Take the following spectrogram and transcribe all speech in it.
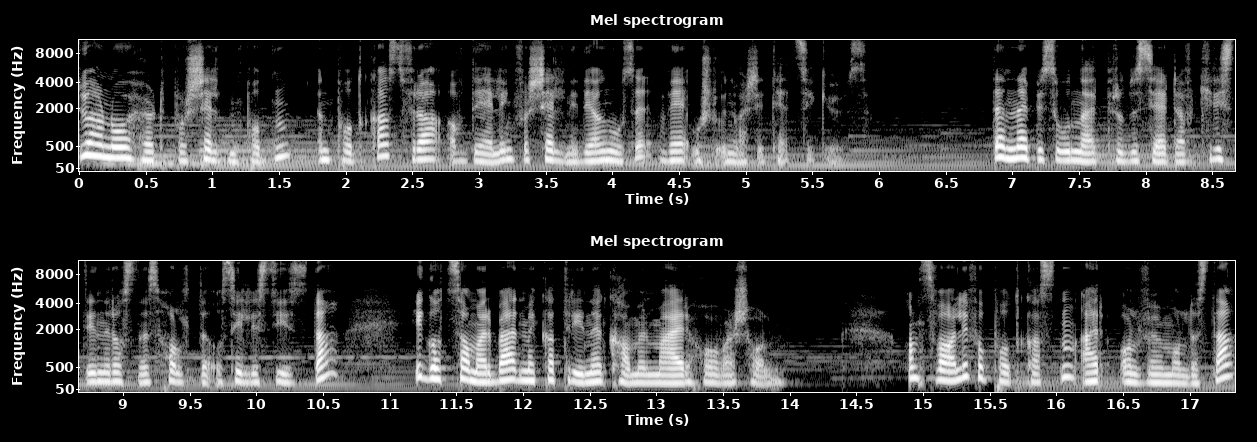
Du har nå hørt på Sjeldenpodden, en podkast fra Avdeling for sjeldne diagnoser ved Oslo universitetssykehus. Denne episoden er produsert av Kristin Rosnes Holte og Silje Stystad, i godt samarbeid med Katrine Kammermeier Håvardsholm. Ansvarlig for podkasten er Olve Moldestad,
